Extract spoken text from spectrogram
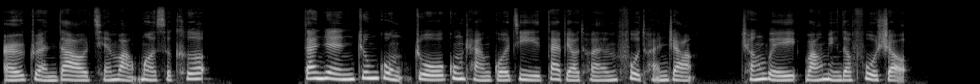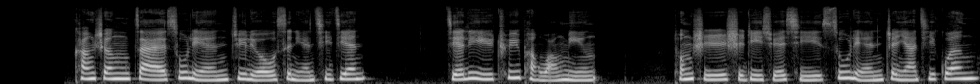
而转到前往莫斯科，担任中共驻共产国际代表团副团长，成为王明的副手。康生在苏联拘留四年期间，竭力吹捧王明，同时实地学习苏联镇压机关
